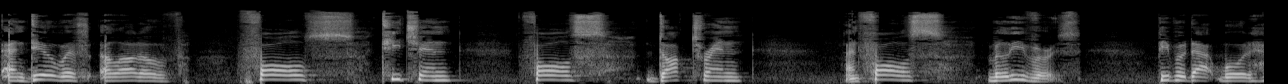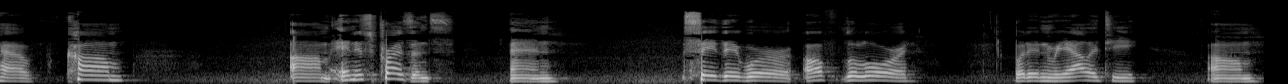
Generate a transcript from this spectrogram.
and deal with a lot of false teaching, false doctrine, and false believers. People that would have come um, in his presence and say they were of the Lord, but in reality, um,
